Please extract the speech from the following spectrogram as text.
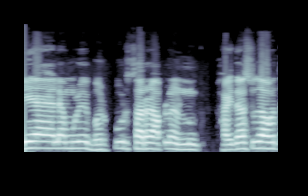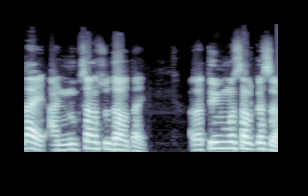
ए आय आल्यामुळे भरपूर सारं आपलं फायदा सुद्धा होत आहे आणि नुकसान सुद्धा होत आहे. आता तुम्ही म्हणाल कसं?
